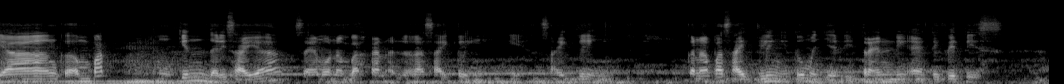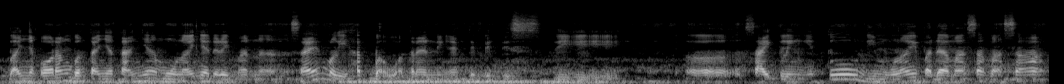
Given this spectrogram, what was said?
yang keempat mungkin dari saya saya mau nambahkan adalah cycling ya cycling. Kenapa cycling itu menjadi trending activities banyak orang bertanya-tanya mulainya dari mana. Saya melihat bahwa trending activities di uh, cycling itu dimulai pada masa-masa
